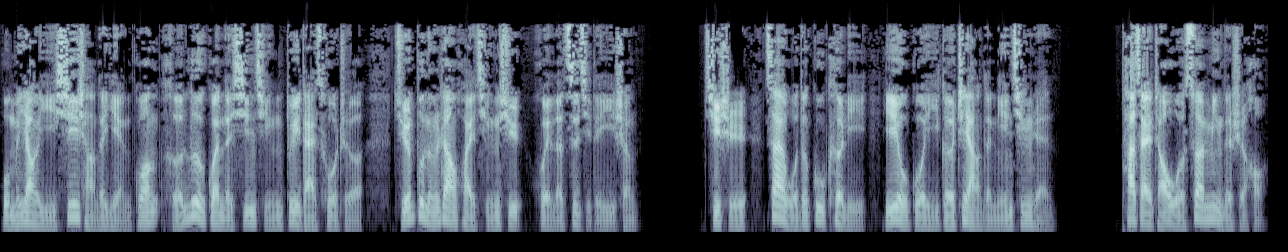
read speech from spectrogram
我们要以欣赏的眼光和乐观的心情对待挫折，绝不能让坏情绪毁了自己的一生。其实，在我的顾客里也有过一个这样的年轻人，他在找我算命的时候，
